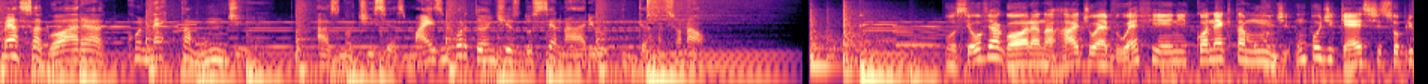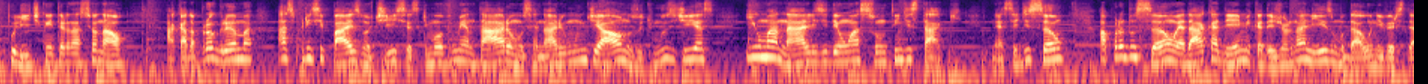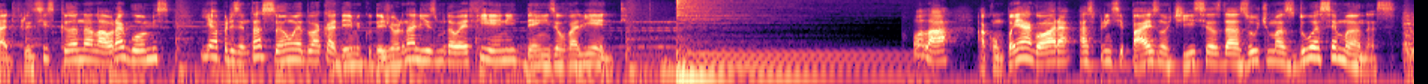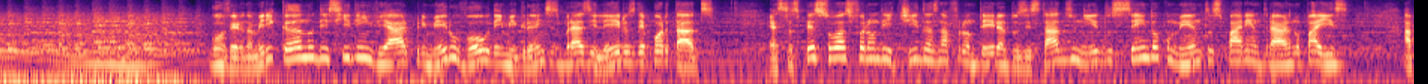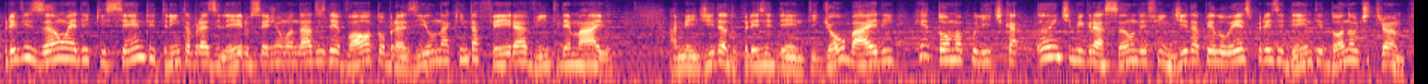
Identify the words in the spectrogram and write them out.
Começa agora Conecta Mundi, as notícias mais importantes do cenário internacional. Você ouve agora na Rádio Web UFN Conecta Mundi, um podcast sobre política internacional. A cada programa, as principais notícias que movimentaram o cenário mundial nos últimos dias e uma análise de um assunto em destaque. Nessa edição, a produção é da acadêmica de jornalismo da Universidade Franciscana Laura Gomes e a apresentação é do acadêmico de jornalismo da UFN Denzel Valiente. Olá, acompanhe agora as principais notícias das últimas duas semanas. Governo americano decide enviar primeiro voo de imigrantes brasileiros deportados. Essas pessoas foram detidas na fronteira dos Estados Unidos sem documentos para entrar no país. A previsão é de que 130 brasileiros sejam mandados de volta ao Brasil na quinta-feira, 20 de maio. A medida do presidente Joe Biden retoma a política anti-imigração defendida pelo ex-presidente Donald Trump.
